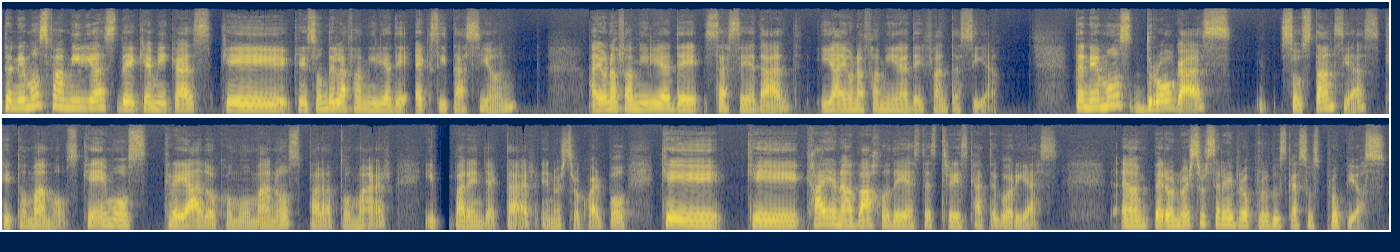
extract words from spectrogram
tenemos familias de químicas que, que son de la familia de excitación. Hay una familia de saciedad y hay una familia de fantasía. Tenemos drogas, sustancias que tomamos, que hemos creado como humanos para tomar y para inyectar en nuestro cuerpo, que, que caen abajo de estas tres categorías. Um, pero nuestro cerebro produzca sus propios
